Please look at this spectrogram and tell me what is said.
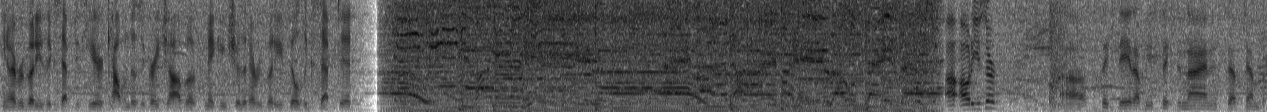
You know, everybody's accepted here. Calvin does a great job of making sure that everybody feels accepted. how old are you, sir? Uh, 68. I'll be 69 in September.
